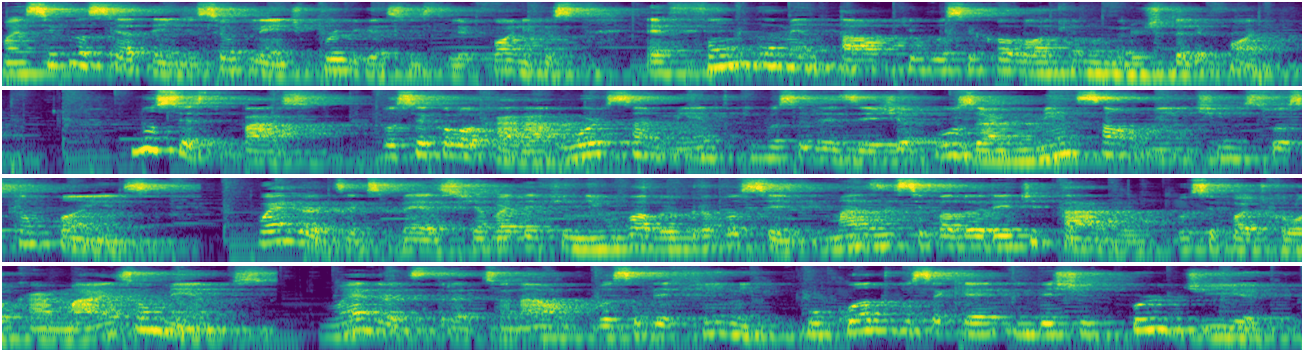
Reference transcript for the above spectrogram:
mas se você atende seu cliente por ligações telefônicas, é fundamental que você coloque o número de telefone. No sexto passo, você colocará o orçamento que você deseja usar mensalmente em suas campanhas. O AdWords Express já vai definir um valor para você, mas esse valor é editável, você pode colocar mais ou menos. No AdWords tradicional, você define o quanto você quer investir por dia.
